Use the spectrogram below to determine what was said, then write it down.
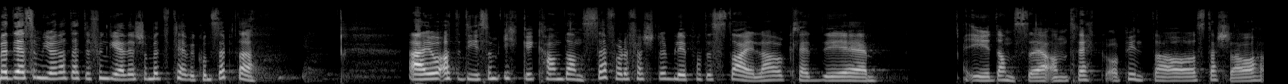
men det som gjør at dette fungerer som et TV-konsept, er jo at de som ikke kan danse, for det første blir på en måte styla og kledd i i danseantrekk og pynta og stæsja og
